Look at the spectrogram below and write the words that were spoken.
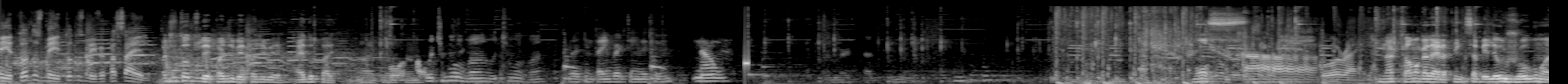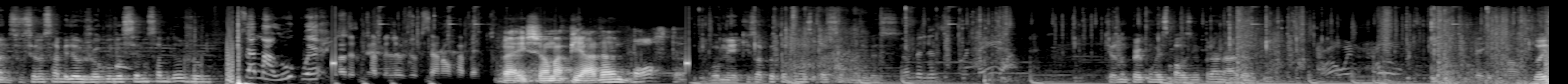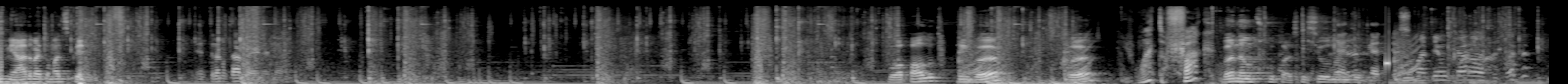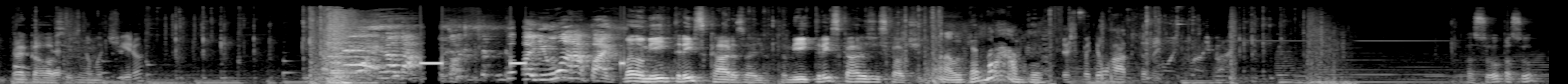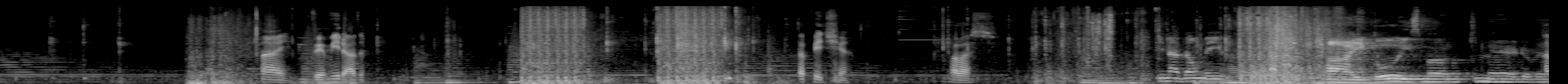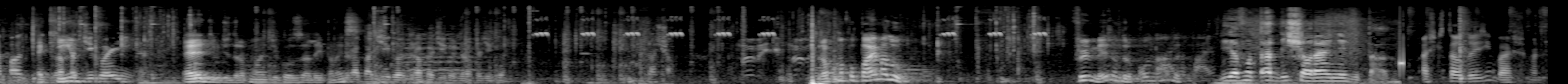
Meio, todos meio, todos meio, vai passar ele. Pode todos ver, pode ver, pode ver. Aí é do pai. Ah, que Boa, bacana. Último van, último van. Vai tentar invertendo aqui, viu? Não. Nossa. Ah. Na calma, galera. Tem que saber ler o jogo, mano. Se você não sabe ler o jogo, você não sabe ler o jogo. Você não sabe ler o jogo, você é analfabeto. É, isso é uma piada bosta. Vou meio aqui só porque eu tô com respawn, né, beleza? não, beleza. Que eu não perco um respawnzinho pra nada. Dois meados, vai tomar despeito. Entrando caverna, né? Boa, Paulo. Tem van. Van. What the fuck? Van não, desculpa. Esqueci o nome do... Eu matei um carroça, tá? É, carroça. esse Tomou nome. tiro. Mano, eu miei três caras, velho. Eu miei três caras de scout. O maluco é brabo. Acho que vai ter um rato também. Passou, passou. Ai, veio mirada. Tapetinha. Palácio. E nadar um meio. Ai, dois, mano. Que merda, velho. É Quinho. Dropa Digo aí. É, Dindy, dropa uma Digo usada aí pra nós. Dropa Digo, dropa Digo, dropa Digo. Dropa uma pro pai, maluco. Firmeza, não dropou nada. E a vontade de chorar é inevitável. Acho que tá os dois embaixo, mano.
